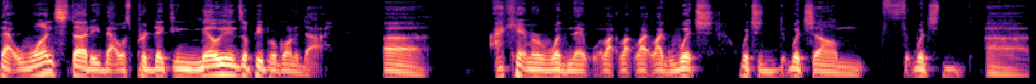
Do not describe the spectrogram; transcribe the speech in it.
that one study that was predicting millions of people are going to die. Uh I can't remember what the name like like like, like which which which um which uh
